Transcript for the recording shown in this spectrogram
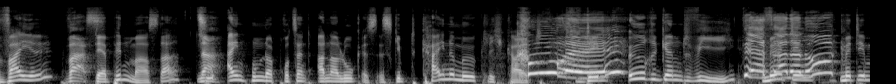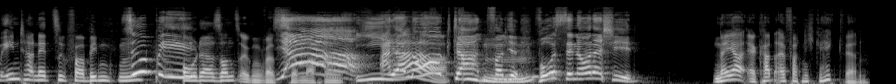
weil Was? der Pinmaster Na. zu 100% analog ist. Es gibt keine Möglichkeit, Cool. den irgendwie mit, analog? Dem, mit dem Internet zu verbinden Supi. oder sonst irgendwas zu machen. Analog Daten Mhm. verlieren. Wo ist denn der Unterschied? Naja, er kann einfach nicht gehackt werden.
